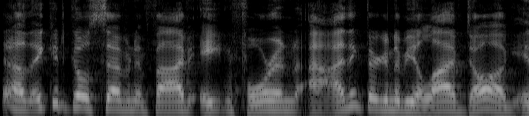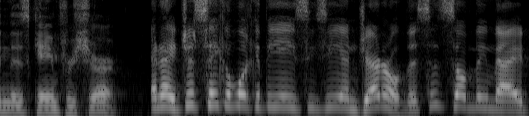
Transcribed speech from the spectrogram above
you know they could go seven and five, eight and four, and I think they're going to be a live dog in this game for sure. And I just take a look at the ACC in general. This is something that I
